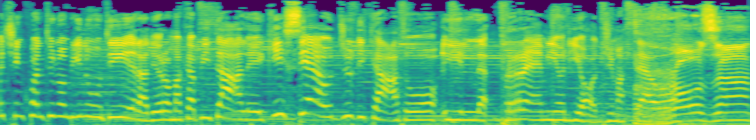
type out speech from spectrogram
9.51 minuti, Radio Roma Capitale. Chi si è aggiudicato il premio di oggi, Matteo? Rosa,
